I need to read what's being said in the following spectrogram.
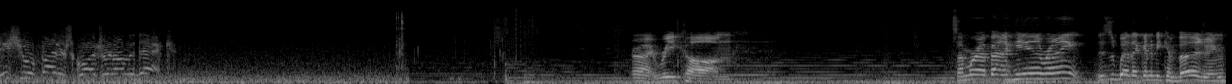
Issue a fighter squadron on the deck. Alright, recon. Somewhere about here, right? This is where they're going to be converging.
